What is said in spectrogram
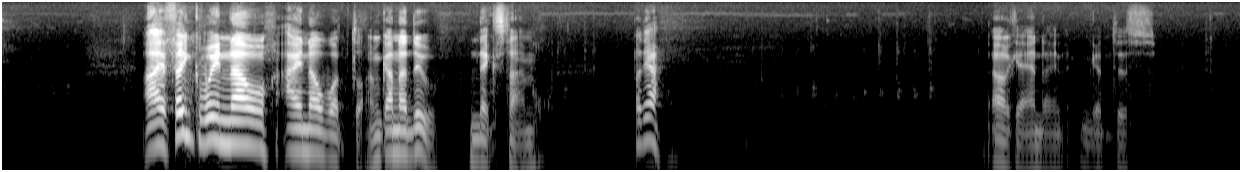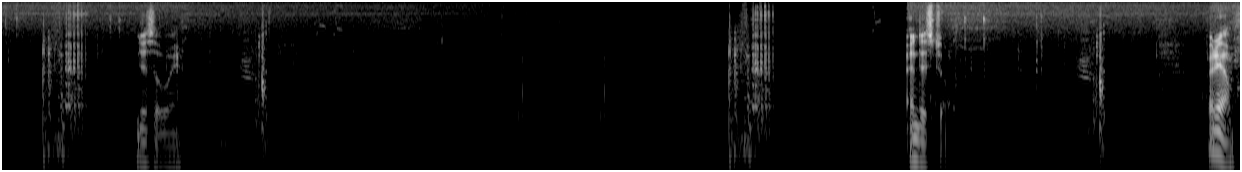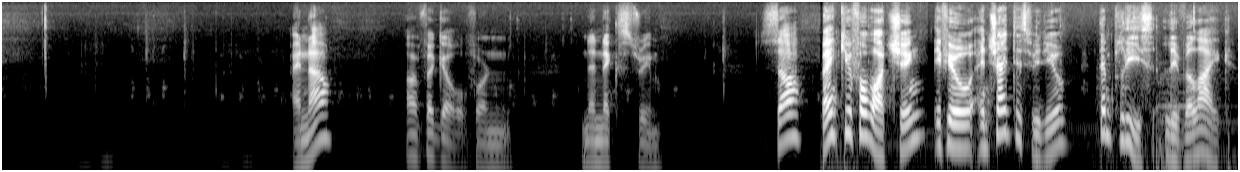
I think we know, I know what I'm gonna do next time. But yeah. Okay, and I get this. This away. And this too. But yeah. And now, off I go for the next stream. So, thank you for watching. If you enjoyed this video, then please leave a like.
